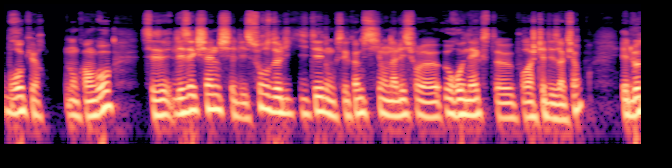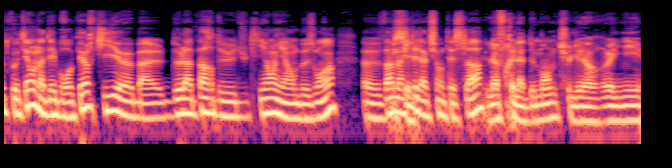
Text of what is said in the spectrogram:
brokers. Donc en gros, c'est les exchanges, c'est les sources de liquidité. Donc c'est comme si on allait sur le Euronext pour acheter des actions. Et de l'autre côté, on a des brokers qui, euh, bah, de la part de- du client, il y a un besoin, euh, va m'acheter c'est- l'action Tesla. L'offre et la demande, tu les réunis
